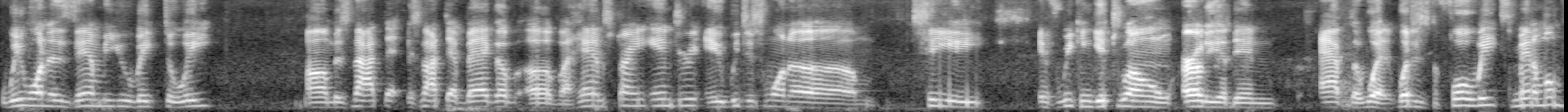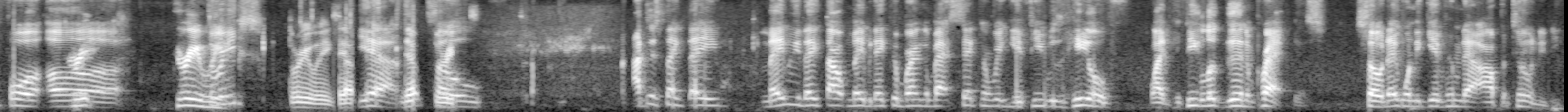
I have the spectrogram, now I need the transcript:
we want to examine you week to week. Um, it's not that it's not that bad of, of a hamstring injury, and we just want to um, see if we can get you on earlier than after what? What is the four weeks minimum for? Uh, Three. Three Three? weeks. Three weeks. Yep. yeah. Yep, three. So I just think they maybe they thought maybe they could bring him back second week if he was healed, like if he looked good in practice. So they want to give him that opportunity.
